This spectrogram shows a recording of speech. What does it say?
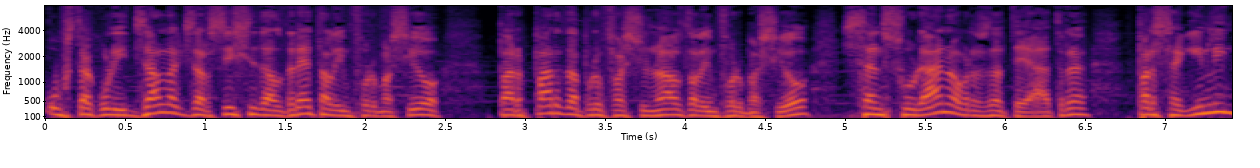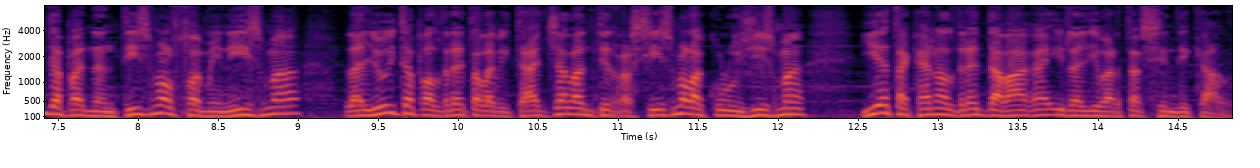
obstaculitzant l'exercici del dret a la informació per part de professionals de la informació, censurant obres de teatre, perseguint l'independentisme, el feminisme, la lluita pel dret a l'habitatge, l'antiracisme, l'ecologisme i atacant el dret de vaga i la llibertat sindical.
